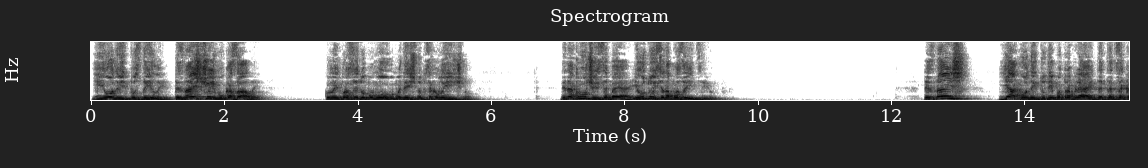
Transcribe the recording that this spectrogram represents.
І його не відпустили. Ти знаєш, що йому казали? Коли він просив допомогу медичну, психологічну. Не накручуй себе і готуйся на позицію. Ти знаєш, як вони туди потрапляють, ТЦК?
